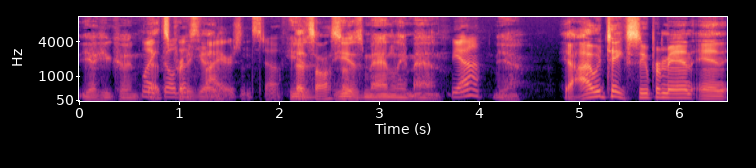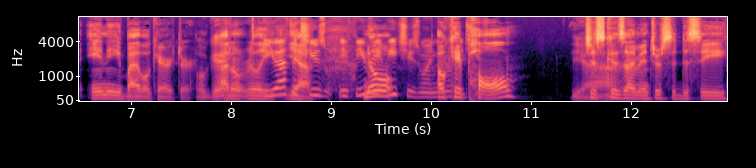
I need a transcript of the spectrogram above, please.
Yeah, he could. like That's build pretty us good. fires and stuff. he That's is, awesome. He is manly man. Yeah, Yeah. yeah. I would take Superman and any Bible character. Okay. I don't really. you have to yeah. choose. If you No, made me choose one, you have Okay, to choose Paul. Yeah. Just because I'm interested to see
